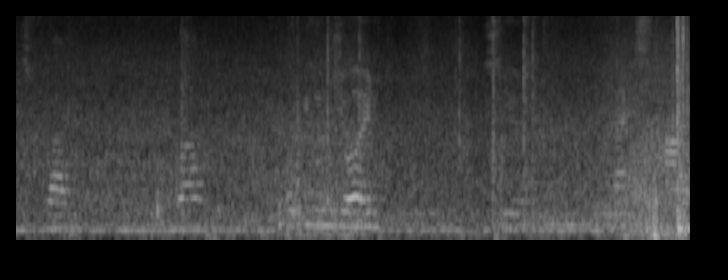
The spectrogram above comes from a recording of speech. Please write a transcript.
It's fun. Well, hope you enjoyed. See you next time.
